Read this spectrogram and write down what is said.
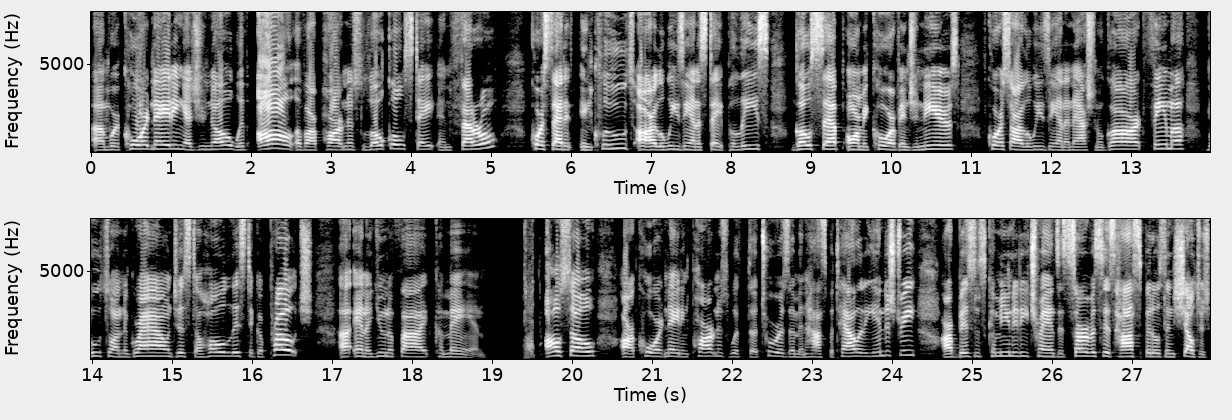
Um, we're coordinating, as you know, with all of our partners, local, state, and federal. Of course, that includes our Louisiana State Police, GOHSEP, Army Corps of Engineers, of course, our Louisiana National Guard, FEMA, boots on the ground, just a holistic approach uh, and a unified command. Also, our coordinating partners with the tourism and hospitality industry, our business community, transit services, hospitals, and shelters.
